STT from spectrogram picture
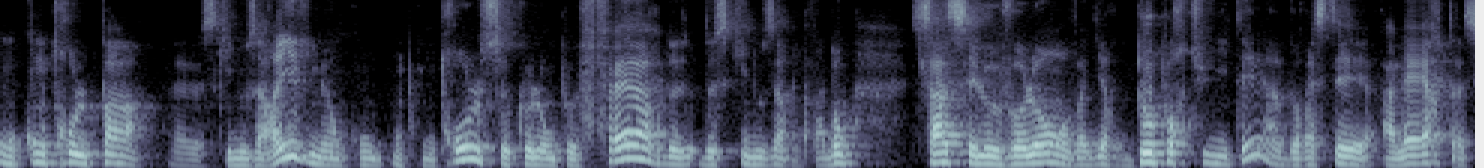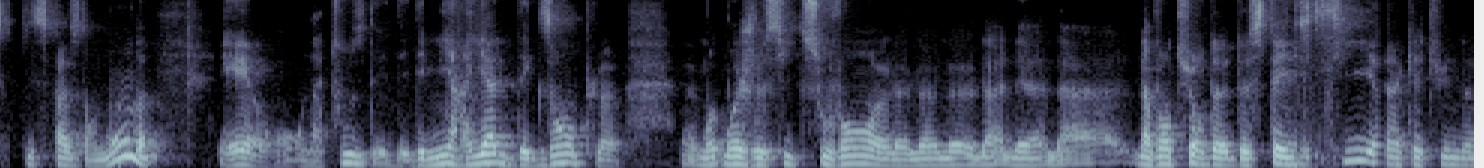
on ne contrôle pas euh, ce qui nous arrive, mais on, contrôle ce que l'on peut faire de, ce qui nous arrive. Donc ça, c'est le volant, on va dire, d'opportunité, hein, de rester alerte à ce qui se passe dans le monde. Et on a tous des, myriades d'exemples. Moi, je cite souvent l'aventure de, Stacy, hein, qui est une,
